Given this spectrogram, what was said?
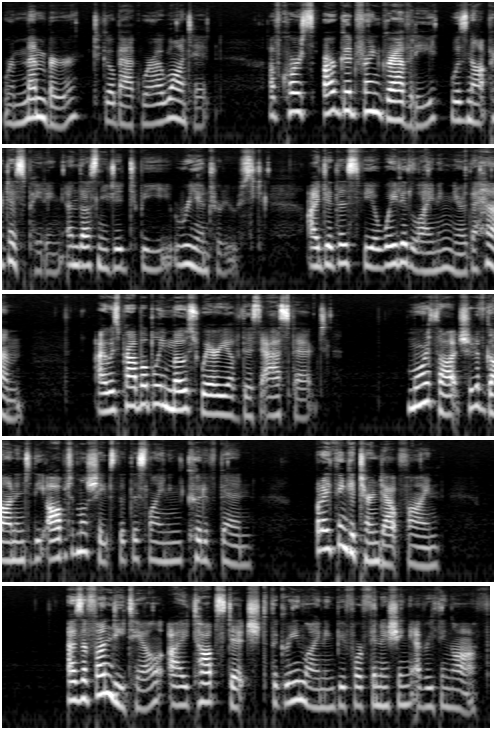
remember to go back where I want it. Of course, our good friend Gravity was not participating and thus needed to be reintroduced. I did this via weighted lining near the hem. I was probably most wary of this aspect. More thought should have gone into the optimal shapes that this lining could have been, but I think it turned out fine. As a fun detail, I top stitched the green lining before finishing everything off,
